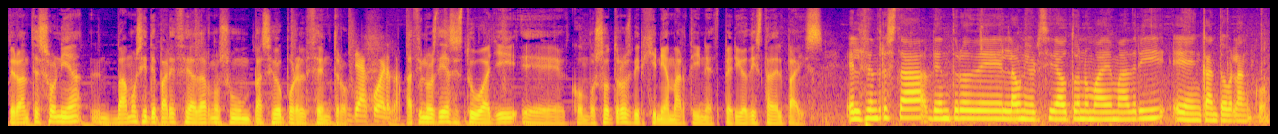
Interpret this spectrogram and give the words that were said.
Pero antes, Sonia, vamos, si te parece, a darnos un paseo por el centro. De acuerdo. Hace unos días estuvo allí eh, con vosotros Virginia Martínez, periodista del país. El centro está dentro de la Universidad Autónoma de Madrid, en Canto Blanco.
